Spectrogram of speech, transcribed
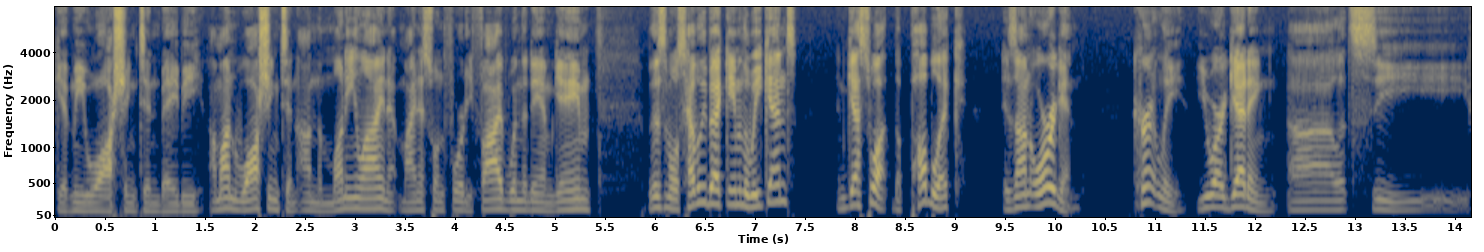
Give me Washington, baby. I'm on Washington on the money line at minus 145, win the damn game. But this is the most heavily bet game of the weekend. And guess what? The public is on Oregon. Currently you are getting uh, let's see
